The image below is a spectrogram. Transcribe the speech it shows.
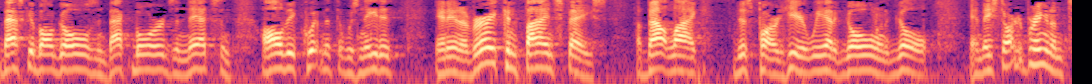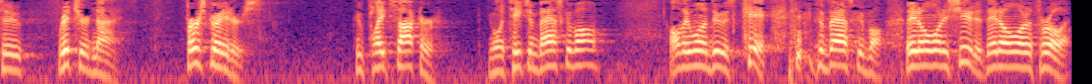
basketball goals and backboards and nets and all the equipment that was needed. And in a very confined space, about like this part here, we had a goal and a goal. And they started bringing them to Richard and I, first graders who played soccer You want to teach them basketball? All they want to do is kick the basketball. They don't want to shoot it. They don't want to throw it.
